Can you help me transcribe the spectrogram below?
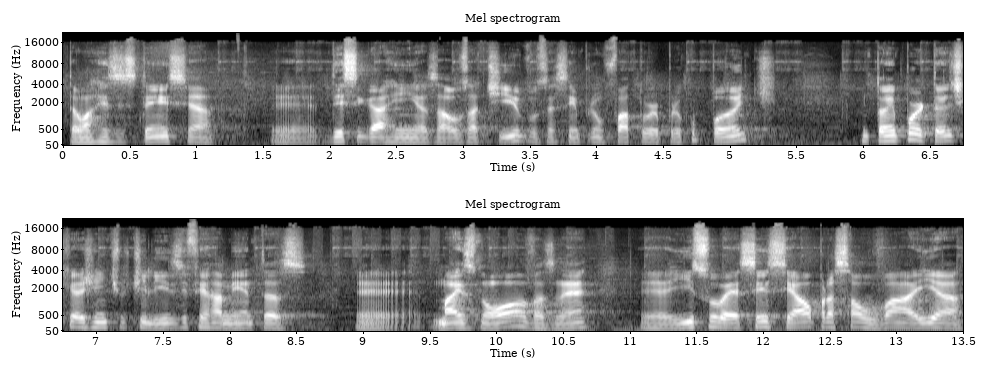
Então a resistência é, de cigarrinhas aos ativos é sempre um fator preocupante. Então é importante que a gente utilize ferramentas é, mais novas, né? É, isso é essencial para salvar aí a,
